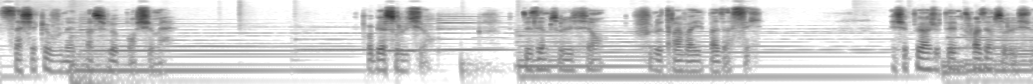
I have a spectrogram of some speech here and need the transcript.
sachez que vous n'êtes pas sur le bon chemin. Première solution. Deuxième solution, vous ne travaillez pas assez. Et je peux ajouter une troisième solution.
